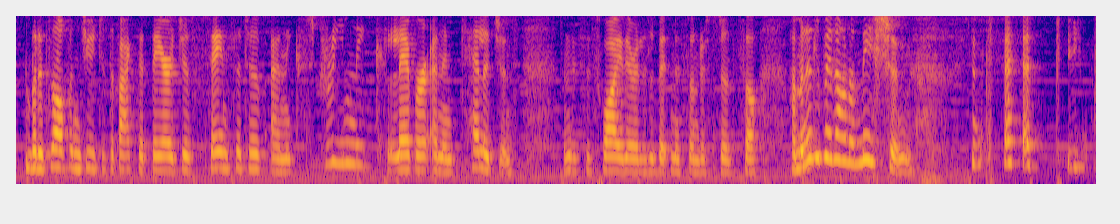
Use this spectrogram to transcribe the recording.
but it's often due to the fact that they are just sensitive and extremely clever and intelligent. And this is why they're a little bit misunderstood. So I'm a little bit on a mission to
